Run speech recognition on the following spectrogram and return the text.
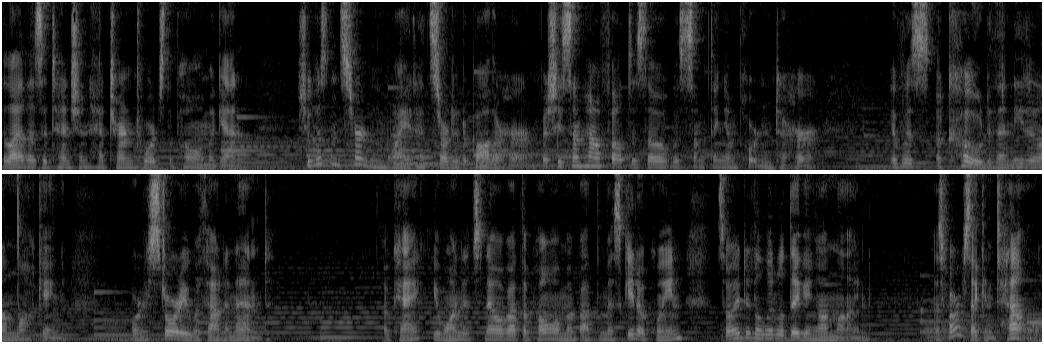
Delilah's attention had turned towards the poem again. She wasn't certain why it had started to bother her, but she somehow felt as though it was something important to her. It was a code that needed unlocking, or a story without an end. Okay, you wanted to know about the poem about the Mosquito Queen, so I did a little digging online. As far as I can tell,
